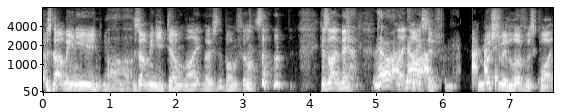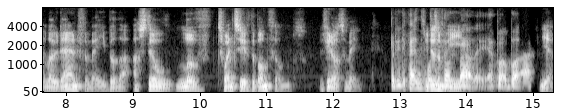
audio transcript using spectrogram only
does that mean you Oh. does that mean you don't like most of the Bond films? Because like me, No, like no, I said, I- said, from, from Russia with Love was quite low down for me, but that, I still love twenty of the Bond films. If you know what I mean. But it depends It what you doesn't talk mean- about. It. But but uh, Yeah.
